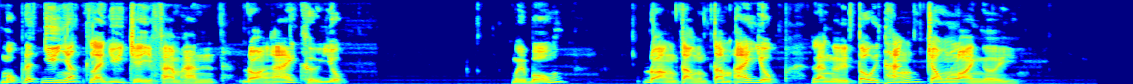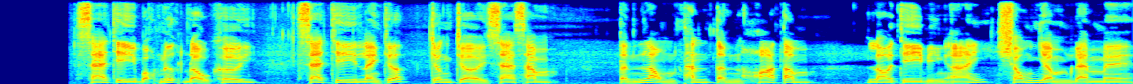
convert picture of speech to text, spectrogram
mục đích duy nhất là duy trì phạm hạnh, đoạn ái khử dục. 14. Đoạn tận tâm ái dục là người tối thắng trong loài người. Xá chi bọt nước đầu khơi, xá chi làn chớp chân trời xa xăm, tĩnh lòng thanh tịnh hóa tâm, lo chi biển ái, sống dầm đam mê.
